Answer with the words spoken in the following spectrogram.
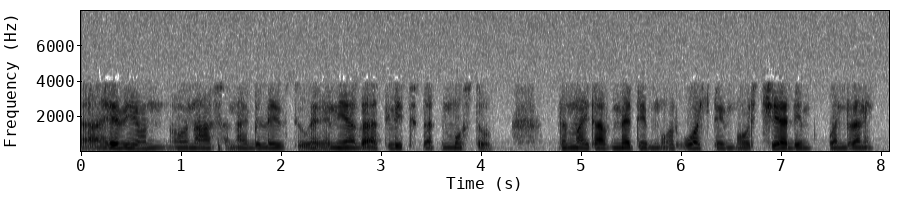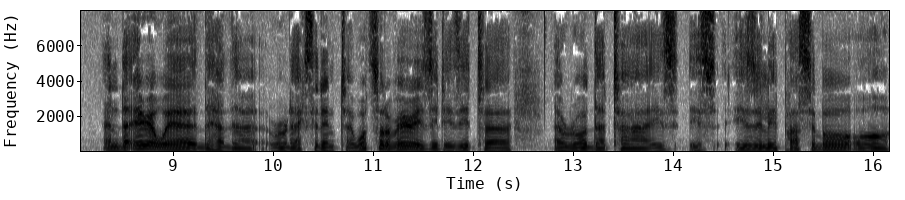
uh, heavy on on us, and I believe to any other athlete that most of them might have met him or watched him or cheered him when running. And the area where they had the road accident, uh, what sort of area is it? Is it uh, a road that uh, is is easily passable, or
